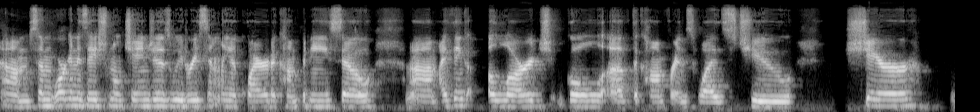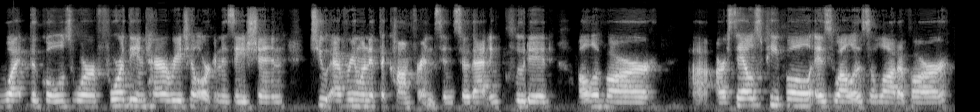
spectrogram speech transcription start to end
um, some organizational changes. We'd recently acquired a company. So um, I think a large goal of the conference was to share what the goals were for the entire retail organization to everyone at the conference. And so that included all of our uh, our salespeople as well as a lot of our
